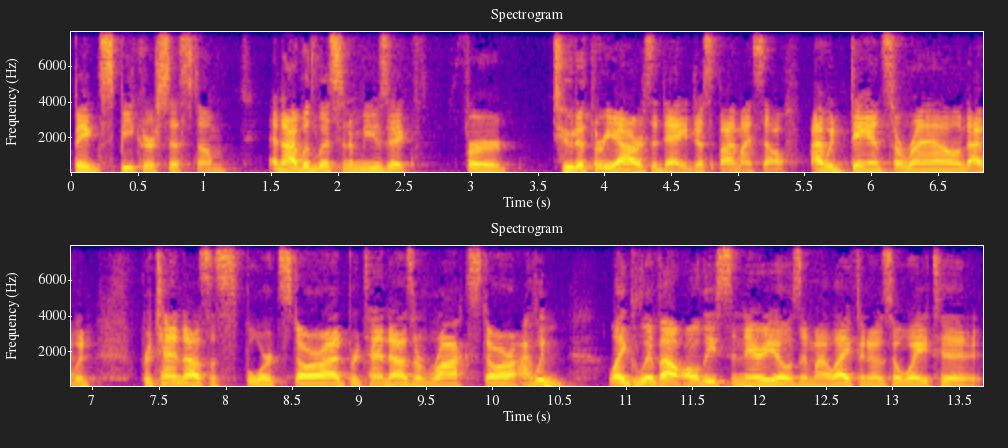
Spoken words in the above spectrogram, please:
big speaker system, and I would listen to music for two to three hours a day just by myself. I would dance around. I would pretend I was a sports star. I'd pretend I was a rock star. I would like live out all these scenarios in my life, and it was a way to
